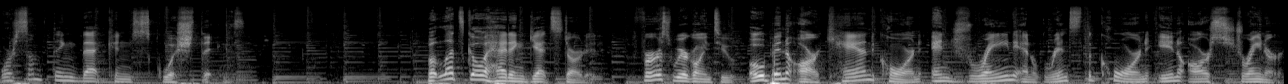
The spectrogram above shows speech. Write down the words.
or something that can squish things. But let's go ahead and get started. First, we're going to open our canned corn and drain and rinse the corn in our strainer.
